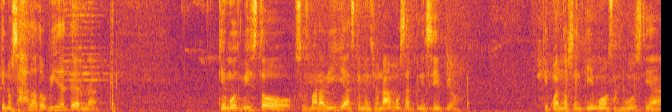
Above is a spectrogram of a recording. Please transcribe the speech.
que nos ha dado vida eterna, que hemos visto sus maravillas que mencionamos al principio, que cuando sentimos angustia,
